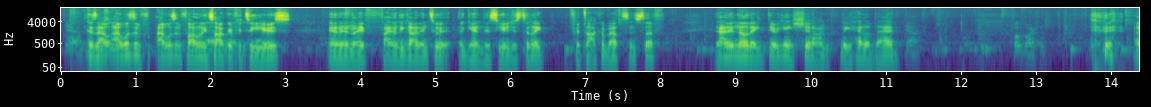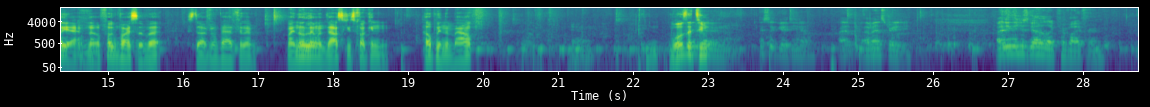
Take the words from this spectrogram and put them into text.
Yeah. Cause I, I wasn't I wasn't following Yeah, soccer for two sad. years, and then I finally got into it again this year just to like for talk abouts and stuff. And I didn't know like they were getting shit on like hella bad. Yeah. Fuck Barca. oh yeah, no fuck Barca, but still I feel bad for them. But I know Lewandowski's fucking helping them out. yeah. What was the team? good. It's a good, you know. I, mean, it's crazy. I think they just gotta like provide for him.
